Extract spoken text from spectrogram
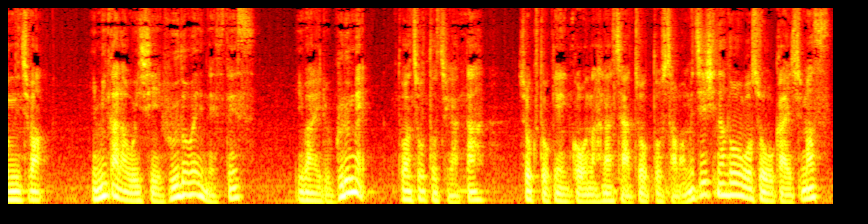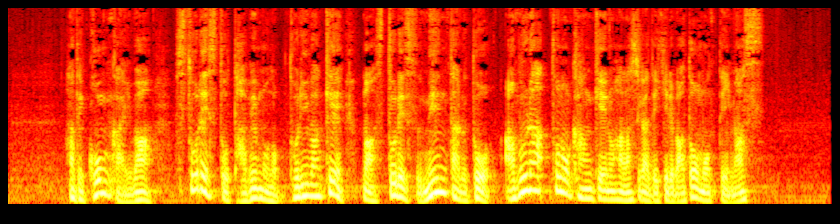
こんにちは。耳から美味しいフードウェルネスです。いわゆるグルメとはちょっと違った食と健康の話やちょっとした豆知識などをご紹介します。さて今回はストレスと食べ物、とりわけ、まあストレス、メンタルと油との関係の話ができればと思っています。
